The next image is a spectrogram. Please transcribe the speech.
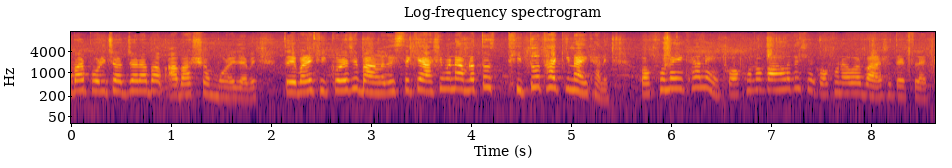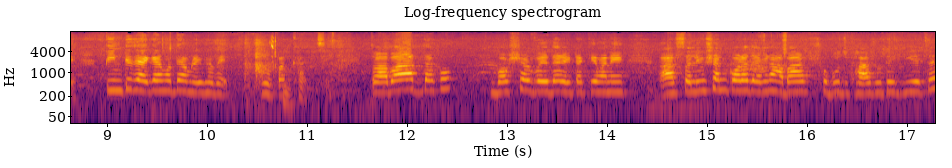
আবার পরিচর্যার অভাব, আবার সব মরে যাবে। তো এবারে ঠিক করেছি, বাংলাদেশ থেকে আসি মানে আমরা তো থিত থাকি না এখানে। কখনো এখানে, কখনো বাংলাদেশে, কখনো আবার বারাসাতের ফ্ল্যাটে তিনটে জায়গার মধ্যে আমরা এইভাবে ঘুরপাক খাচ্ছি। তো আবার দেখো বর্ষার ওয়েদার এটাকে মানে আর সলিউশন করা যাবে না, আবার সবুজ ঘাস উঠে গিয়েছে।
